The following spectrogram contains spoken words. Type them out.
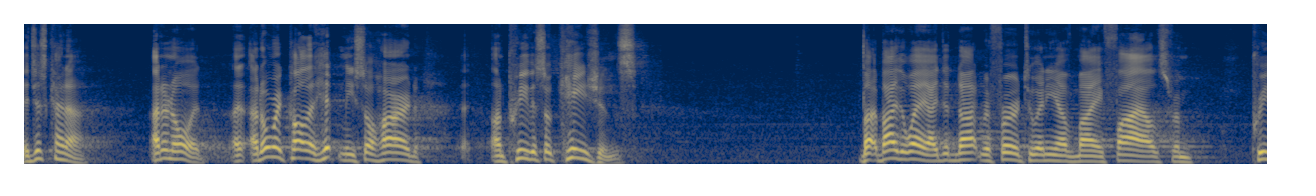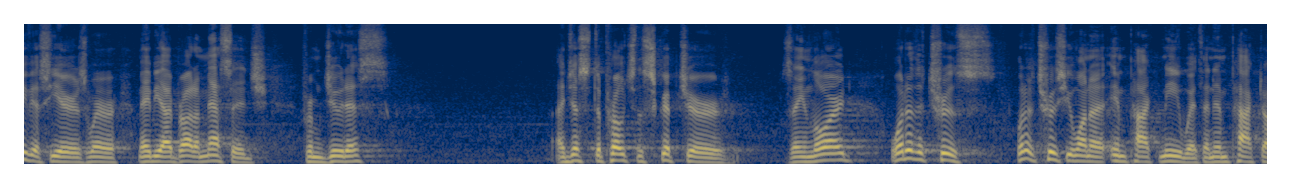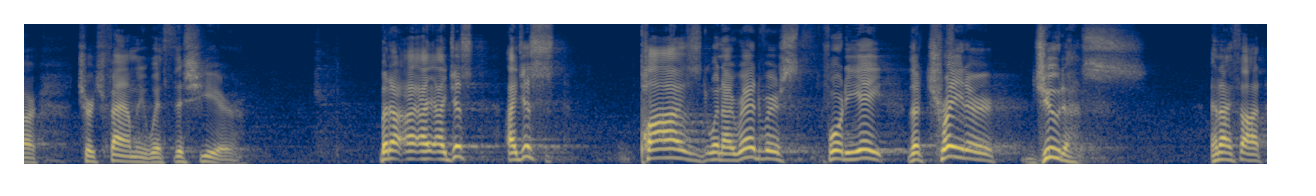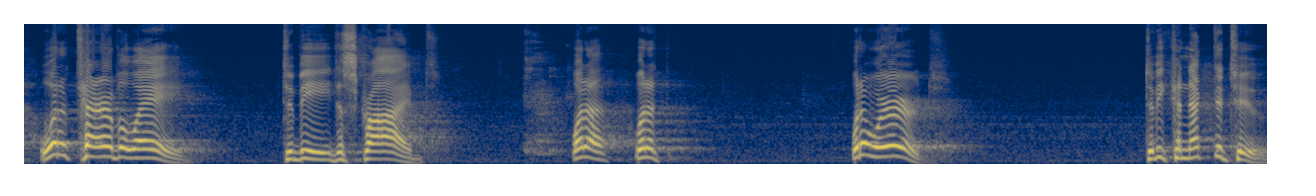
it just kind of, I don't know, it, I, don't recall it hit me so hard on previous occasions. But by the way, I did not refer to any of my files from previous years where maybe I brought a message from Judas. I just approached the scripture saying, Lord, what are the truths? What are the truths you want to impact me with and impact our church family with this year? But I, I, I just, I just paused when I read verse 48, the traitor Judas. And I thought, what a terrible way to be described. What a, what a, what a word to be connected to.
